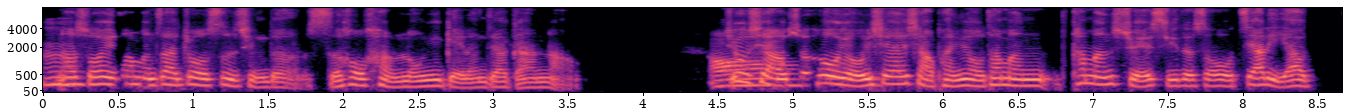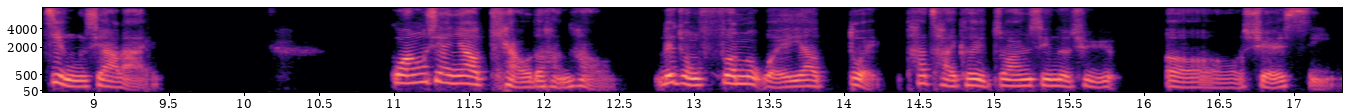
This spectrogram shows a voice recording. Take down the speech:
嗯，那所以他们在做事情的时候很容易给人家干扰。就小时候有一些小朋友，他们他们学习的时候家里要静下来。光线要调的很好，那种氛围要对，他才可以专心的去呃学习。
